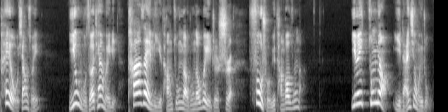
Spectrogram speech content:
配偶相随，以武则天为例，她在李唐宗庙中的位置是附属于唐高宗的，因为宗庙以男性为主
